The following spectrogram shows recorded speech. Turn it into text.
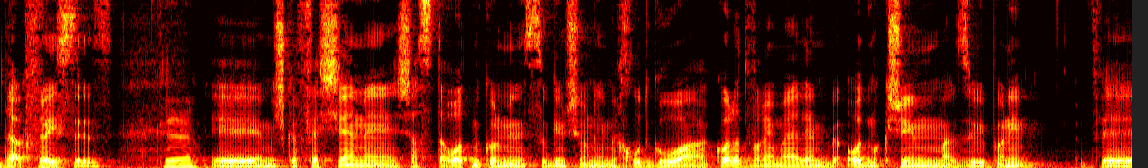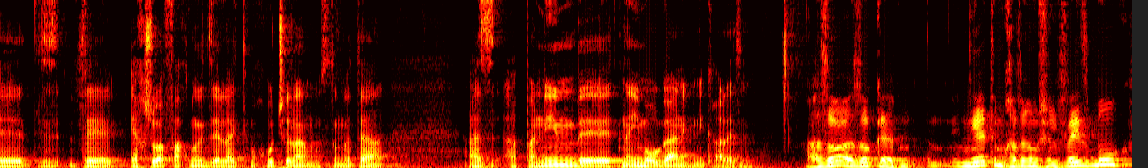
דארק פייסס. כן. אה, משקפי שמש, הסתרות מכל מיני סוגים שונים, איכות גרועה, כל הדברים האלה הם מאוד מקשים על זיהוי פנים. ו- ואיכשהו הפכנו את זה להתמחות שלנו, זאת אומרת, אז הפנים בתנאים אורגניים נקרא לזה. אז, אז אוקיי, נהייתם חברים של פייסבוק,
